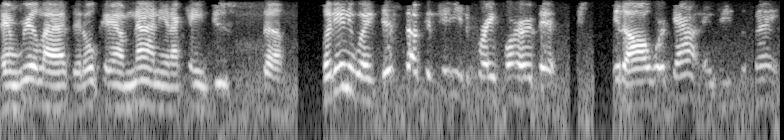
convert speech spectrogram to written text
and realize that, okay, I'm 90 and I can't do stuff. But anyway, just uh, continue to pray for her that it'll all work out in Jesus' name.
